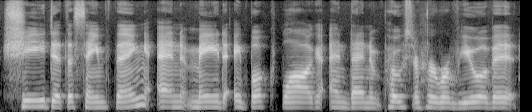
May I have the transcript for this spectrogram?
she did the same thing and made a book blog and then posted her review of it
